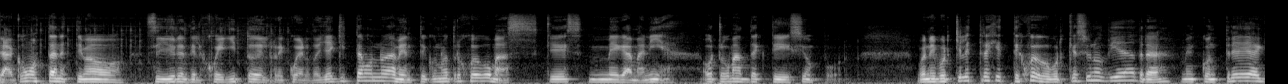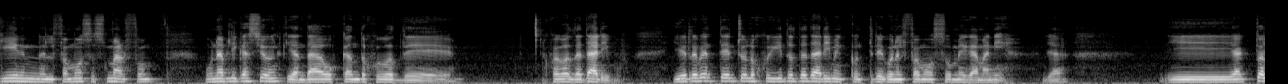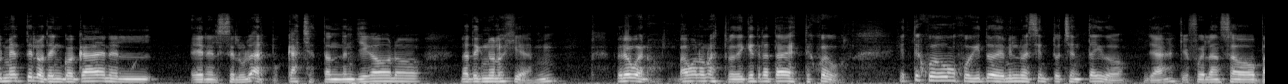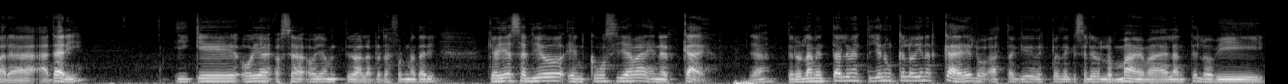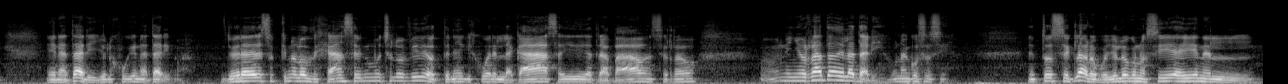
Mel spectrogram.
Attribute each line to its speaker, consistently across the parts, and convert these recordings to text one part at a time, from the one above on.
Speaker 1: Ya, ¿cómo están estimados seguidores del jueguito del recuerdo? Y aquí estamos nuevamente con otro juego más, que es Mega Manía. Otro más de Activision. Bueno, ¿y por qué les traje este juego? Porque hace unos días atrás me encontré aquí en el famoso smartphone una aplicación que andaba buscando juegos de juegos de Atari. Y de repente dentro de los jueguitos de Atari me encontré con el famoso Mega Manía, ¿ya? Y actualmente lo tengo acá en el, en el celular, pues cacha, hasta donde han llegado los la tecnología. Pero bueno, vamos a lo nuestro. ¿De qué trataba este juego? Este juego es un jueguito de 1982, ¿ya? Que fue lanzado para Atari. Y que, o sea, obviamente a la plataforma Atari. Que había salido en, ¿cómo se llama? En arcade, ¿ya? Pero lamentablemente yo nunca lo vi en arcade. hasta que después de que salieron los MAVE más adelante, lo vi en Atari. Yo lo jugué en Atari, ¿no? Yo era de esos que no los dejaban salir mucho los videos. Tenía que jugar en la casa, y atrapado, encerrado un niño rata del Atari, una cosa así. Entonces, claro, pues yo lo conocí ahí en el,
